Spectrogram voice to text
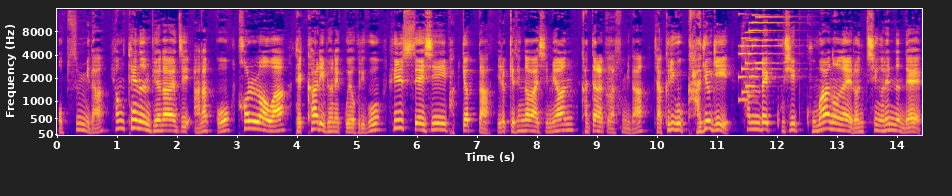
없습니다. 형태는 변하지 않았고 컬러와 데칼이 변했고요. 그리고 휠셋이 바뀌었다. 이렇게 생각하시면 간단할 것 같습니다. 자, 그리고 가격이 399만원에 런칭을 했는데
